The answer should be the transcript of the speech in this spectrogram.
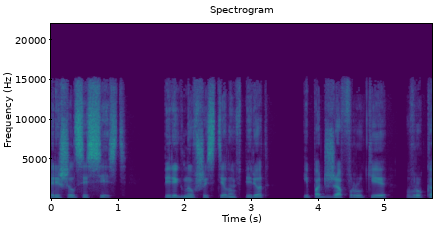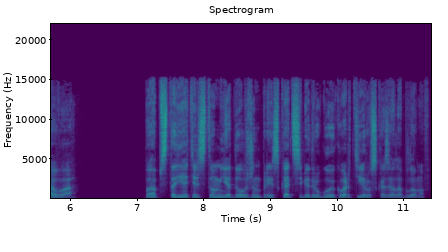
решился сесть, перегнувшись телом вперед и поджав руки в рукава. «По обстоятельствам я должен приискать себе другую квартиру», — сказал Обломов.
